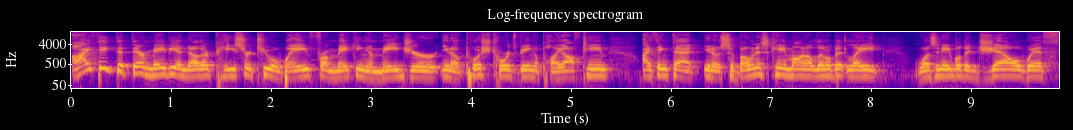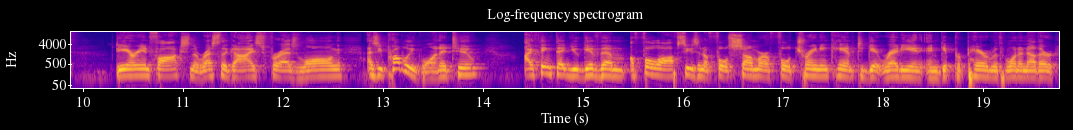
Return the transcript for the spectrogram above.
I think that they're maybe another piece or two away from making a major, you know, push towards being a playoff team. I think that, you know, Sabonis came on a little bit late, wasn't able to gel with De'Aaron Fox and the rest of the guys for as long as he probably wanted to. I think that you give them a full offseason, a full summer, a full training camp to get ready and, and get prepared with one another.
